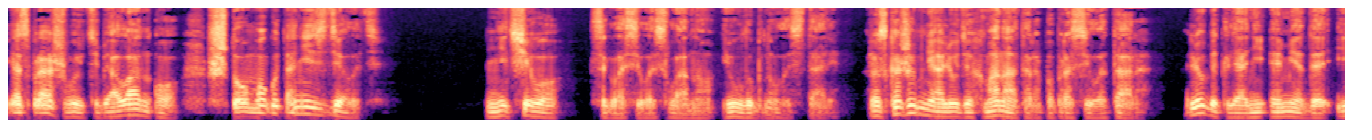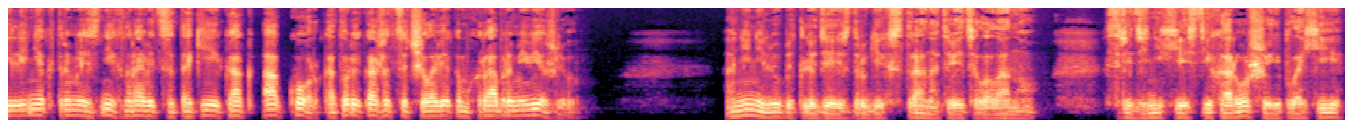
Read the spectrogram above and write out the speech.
Я спрашиваю тебя, Лан-О, что могут они сделать? Ничего, согласилась Лано и улыбнулась Таре. Расскажи мне о людях Монатора, попросила Тара. Любят ли они Эмеда, или некоторым из них нравятся такие, как Акор, который кажется человеком храбрым и вежливым? Они не любят людей из других стран, ответила Лано. Среди них есть и хорошие, и плохие.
